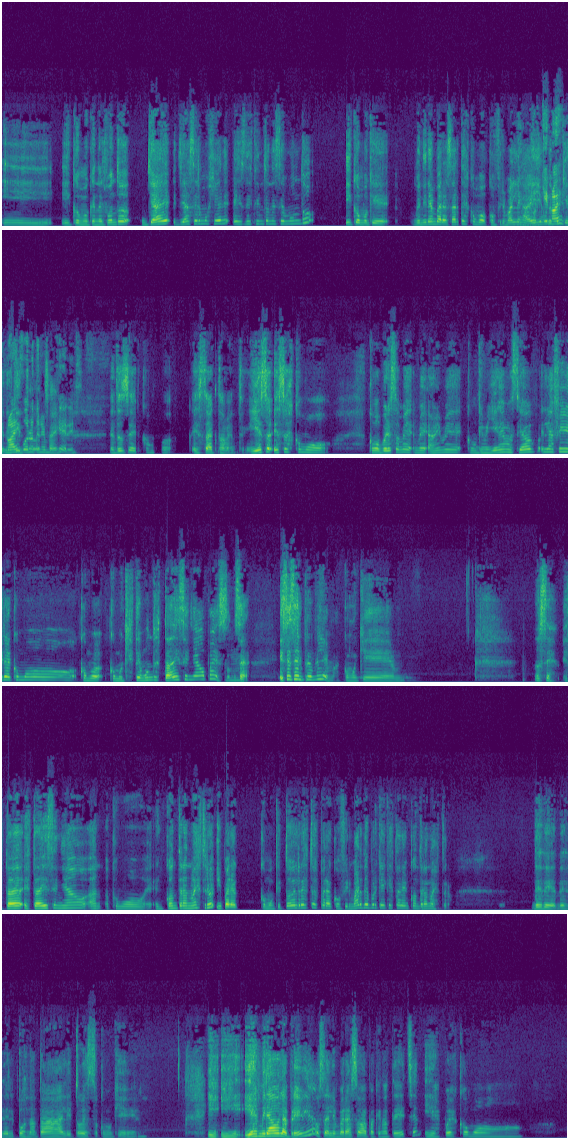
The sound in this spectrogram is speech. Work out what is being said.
Y, y, como que en el fondo ya, ya ser mujer es distinto en ese mundo y como que venir a embarazarte es como confirmarles a ellos que no, es, no hay bueno tener mujeres. Entonces, como, exactamente. Y eso, eso es como, como por eso me, me, a mí me, como que me llega demasiado en la fibra como, como, como que este mundo está diseñado para eso. O sea, ese es el problema, como que, no sé, está, está diseñado como en contra nuestro y para, como que todo el resto es para confirmar de por qué hay que estar en contra nuestro. Desde, desde el postnatal y todo eso, como que... Y, y, y es mirado la previa, o sea, el embarazo para que no te echen, y después como,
